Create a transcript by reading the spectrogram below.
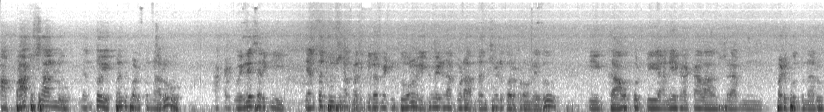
ఆ పాఠశాలలు ఎంతో ఇబ్బంది పడుతున్నారు. అక్కడికి వెళ్ళేసరికి ఎంత చూసినా పది కిలోమీటర్ల దూరం ఎటు వెళ్ళినా కూడా మంచినీళ్ళు దొరకడం లేదు. ఈ గావ కొట్టి అనేక రకాల పడిపోతున్నారు.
